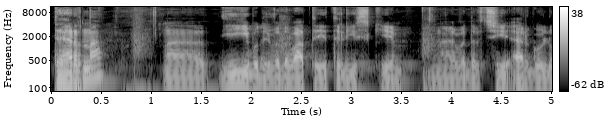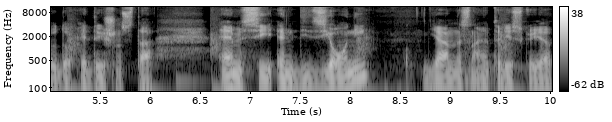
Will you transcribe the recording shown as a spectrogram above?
Терна. Е, Її будуть видавати італійські е, видавці Ergo Ludo Editions та MC Endizioni. Я не знаю італійською, я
